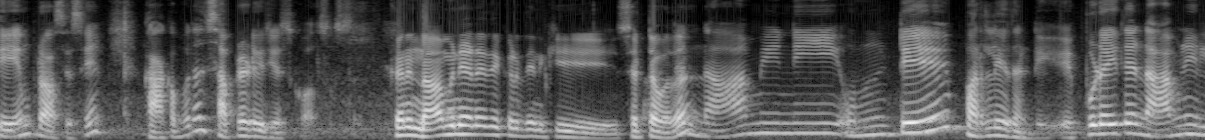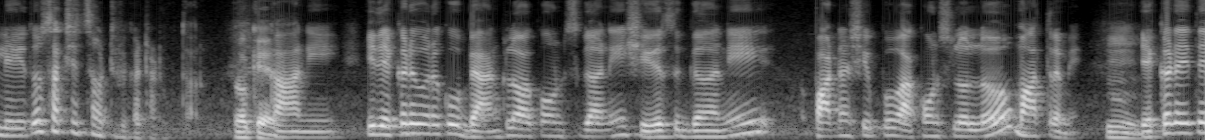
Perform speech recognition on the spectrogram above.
సేమ్ ప్రాసెసే. కాకపోతే అది సపరేట్గా చేసుకోవాల్సి వస్తుంది. కానీ నామినీ అనేది ఇక్కడ దీనికి సెట్ అవ్వదా? నామినీ ఉంటే పర్లేదండి. ఎప్పుడైతే నామినీ లేదో సక్సెస్ సర్టిఫికెట్ అడుగుతారు. ఓకే. కానీ ఇది ఎక్కడి వరకు? బ్యాంక్లో అకౌంట్స్ కానీ షేర్స్ కానీ పార్ట్నర్షిప్ అకౌంట్స్లలో మాత్రమే. ఎక్కడైతే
